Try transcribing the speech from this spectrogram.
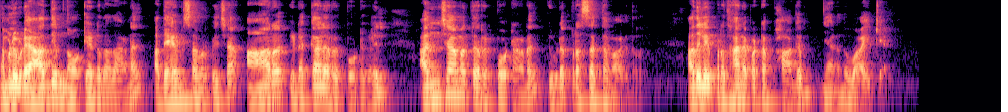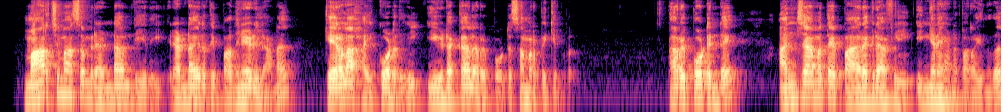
നമ്മളിവിടെ ആദ്യം നോക്കേണ്ടത് അതാണ് അദ്ദേഹം സമർപ്പിച്ച ആറ് ഇടക്കാല റിപ്പോർട്ടുകളിൽ അഞ്ചാമത്തെ റിപ്പോർട്ടാണ് ഇവിടെ പ്രസക്തമാകുന്നത്. അതിലെ പ്രധാനപ്പെട്ട ഭാഗം ഞാനൊന്ന് വായിക്കാം. മാർച്ച് മാസം രണ്ടാം തീയതി രണ്ടായിരത്തി പതിനേഴിലാണ് കേരള ഹൈക്കോടതിയിൽ ഈ ഇടക്കാല റിപ്പോർട്ട് സമർപ്പിക്കുന്നത്. ആ റിപ്പോർട്ടിന്റെ അഞ്ചാമത്തെ പാരഗ്രാഫിൽ ഇങ്ങനെയാണ് പറയുന്നത്.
